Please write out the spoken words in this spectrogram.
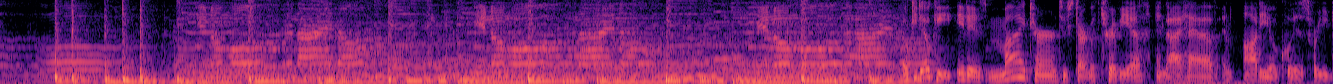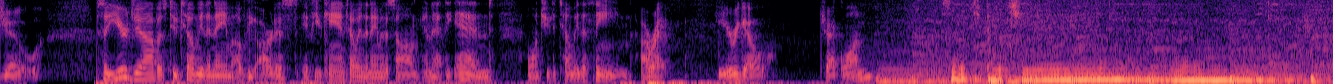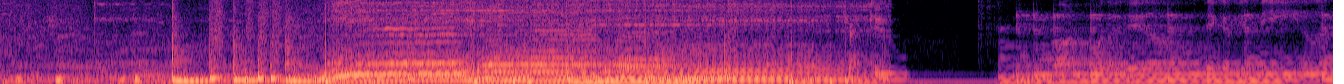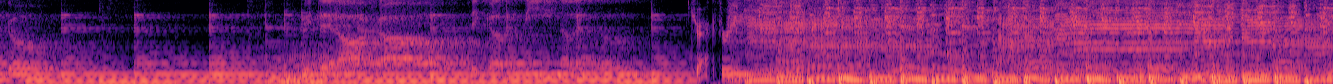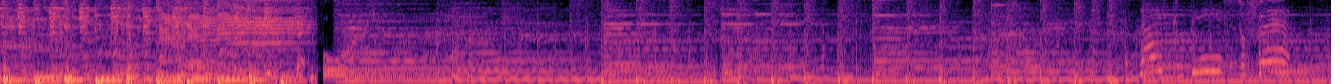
Okie dokie, it is my turn to start with trivia, and I have an audio quiz for you, Joe. So, your job is to tell me the name of the artist. If you can, tell me the name of the song. And at the end, I want you to tell me the theme. All right, here we go. Track one. Such a. three. Track four. Life can be so fair.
